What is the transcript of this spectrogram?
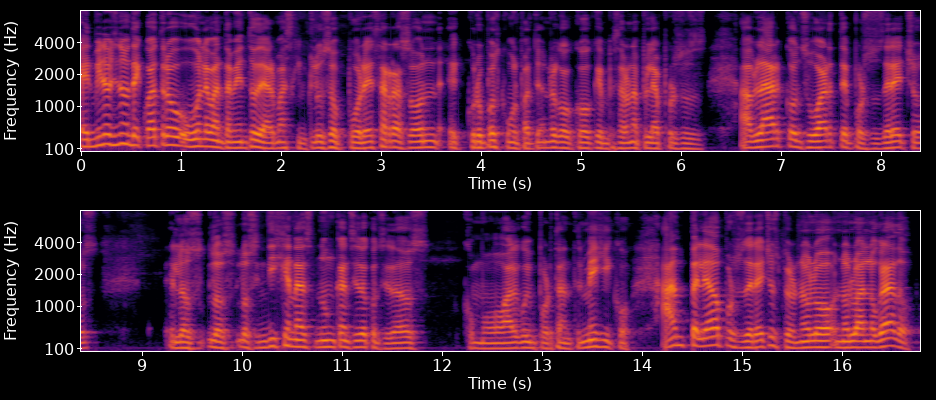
En 1994 hubo un levantamiento de armas que incluso por esa razón eh, grupos como el Panteón Rococó que empezaron a pelear por sus... hablar con su arte por sus derechos. eh, Los, los, los indígenas nunca han sido considerados como algo importante en México. Han peleado por sus derechos pero no lo, no lo han logrado.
